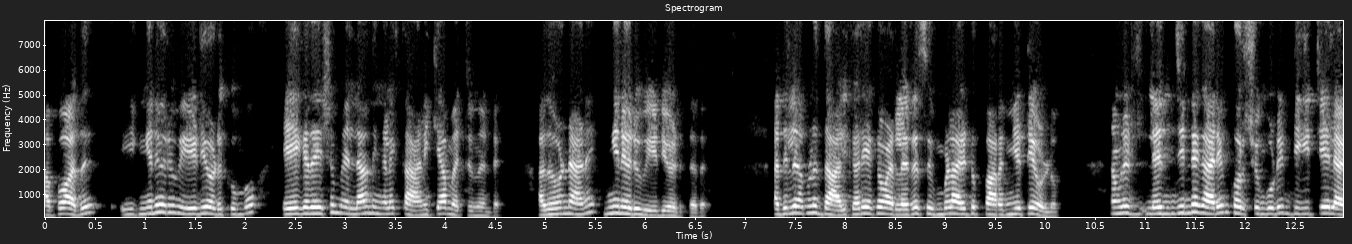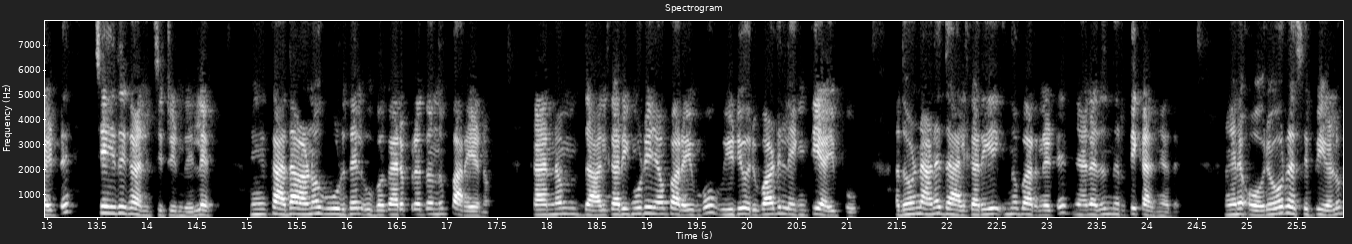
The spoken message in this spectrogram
അപ്പോൾ അത് ഇങ്ങനെ ഒരു വീഡിയോ എടുക്കുമ്പോൾ ഏകദേശം എല്ലാം നിങ്ങളെ കാണിക്കാൻ പറ്റുന്നുണ്ട്. അതുകൊണ്ടാണ് ഇങ്ങനെ ഒരു വീഡിയോ എടുത്തത്. അതിൽ നമ്മൾ ദാൽ കറിയൊക്കെ വളരെ സിമ്പിൾ ആയിട്ട് പറഞ്ഞിട്ടേ ഉള്ളൂ. നമ്മൾ ലഞ്ചിന്റെ കാര്യം കുറച്ചും കൂടി ഡീറ്റെയിൽ ആയിട്ട് ചെയ്ത് കാണിച്ചിട്ടുണ്ട് അല്ലേ നിങ്ങൾക്ക് അതാണോ കൂടുതൽ ഉപകാരപ്രദം എന്ന് പറയണം. കാരണം ദാൽ കൂടി ഞാൻ പറയുമ്പോൾ വീഡിയോ ഒരുപാട് ലെങ്തി ആയി പോകും അതുകൊണ്ടാണ് ദാൽ എന്ന് പറഞ്ഞിട്ട് ഞാൻ അത് നിർത്തി കളഞ്ഞത്. അങ്ങനെ ഓരോ റെസിപ്പികളും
